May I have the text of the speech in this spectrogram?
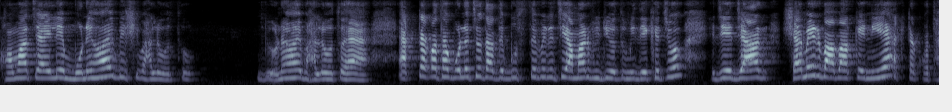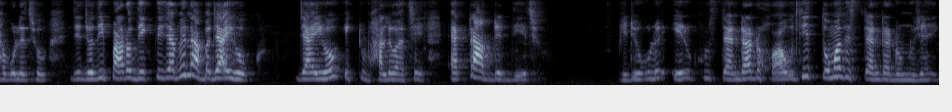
ক্ষমা চাইলে মনে হয় বেশি ভালো হতো। মনে হয় ভালো হতো হ্যাঁ। একটা কথা বলেছ, তাতে বুঝতে পেরেছি আমার ভিডিও তুমি দেখেছ, যে যার শ্যামের বাবাকে নিয়ে একটা কথা বলেছ, যে যদি পারো দেখতে যাবে না, বা যাই হোক যাই হোক, একটু ভালো আছে, একটা আপডেট দিয়েছ। ভিডিওগুলো এরকম স্ট্যান্ডার্ড হওয়া উচিত তোমাদের স্ট্যান্ডার্ড অনুযায়ী।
